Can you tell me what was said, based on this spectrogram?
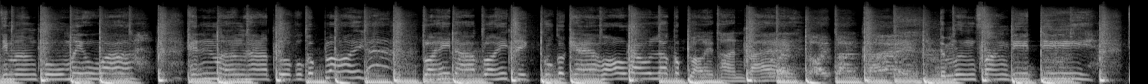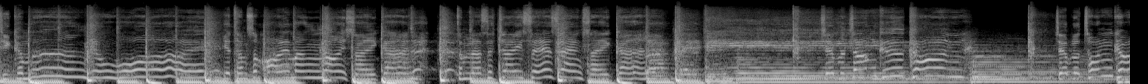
ที่เมืองกูไม่ว่า เห็นเมืองหาตัวกูก็ปล่อย ปล่อยให้ด่าปล่อยให้จิกกูก็แค่หอเราแล้วก็ปล่อยผ่านไป แต่มึงฟังดีๆที่ข้า ละทนเขา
